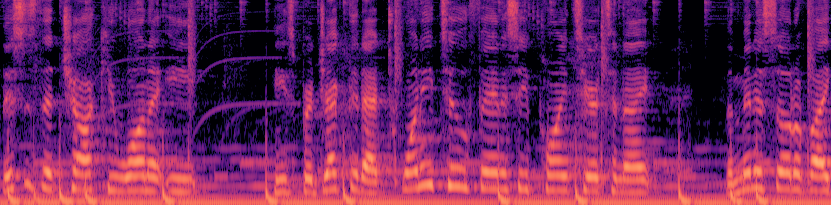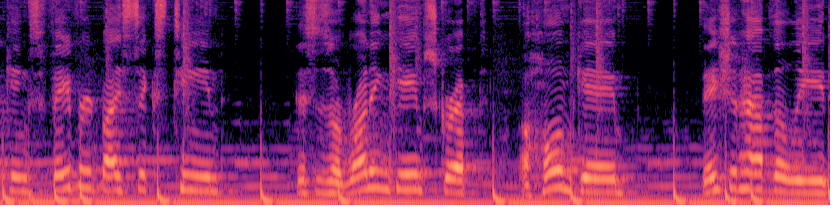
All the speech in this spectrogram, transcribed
This is the chalk you want to eat. He's projected at 22 fantasy points here tonight. The Minnesota Vikings favored by 16. This is a running game script, a home game. They should have the lead.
